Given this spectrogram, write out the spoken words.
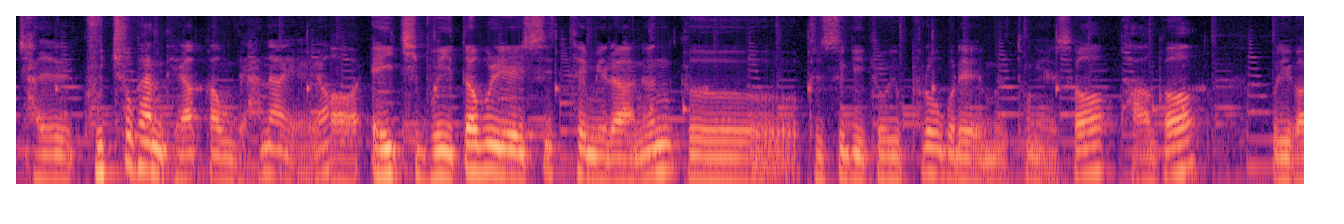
잘 구축한 대학 가운데 하나예요. 어, HVWA 시스템이라는 그 글쓰기 교육 프로그램을 통해서 과거 우리가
